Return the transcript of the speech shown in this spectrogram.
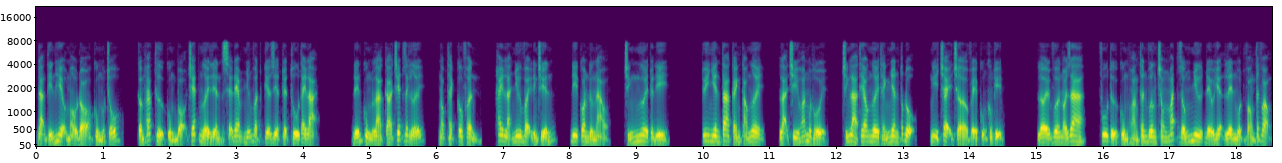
đạn tín hiệu màu đỏ cùng một chỗ, cầm hắc thử cùng bọ chết người liền sẽ đem những vật kia diệt tuyệt thu tay lại. Đến cùng là cá chết rách lưới, ngọc thạch câu phần, hay là như vậy đình chiến, đi con đường nào, chính ngươi tuyển đi. Tuy nhiên ta cảnh cáo ngươi, lại trì hoãn một hồi, chính là theo ngươi thánh nhân tốc độ, nghĩ chạy trở về cũng không kịp. Lời vừa nói ra, phu tử cùng hoàng thân vương trong mắt giống như đều hiện lên một vòng thất vọng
